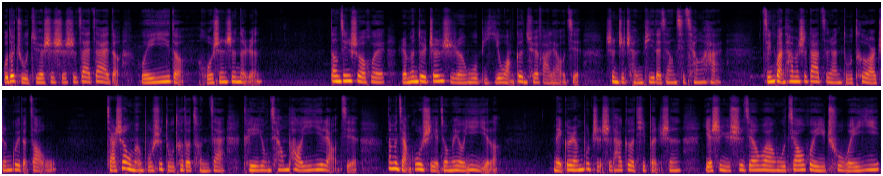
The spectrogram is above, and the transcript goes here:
我的主角是实实在在的、唯一的、活生生的人。”当今社会，人们对真实人物比以往更缺乏了解，甚至成批地将其戕害。尽管他们是大自然独特而珍贵的造物，假设我们不是独特的存在，可以用枪炮一一了结，那么讲故事也就没有意义了。每个人不只是他个体本身，也是与世间万物交汇一处唯一、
